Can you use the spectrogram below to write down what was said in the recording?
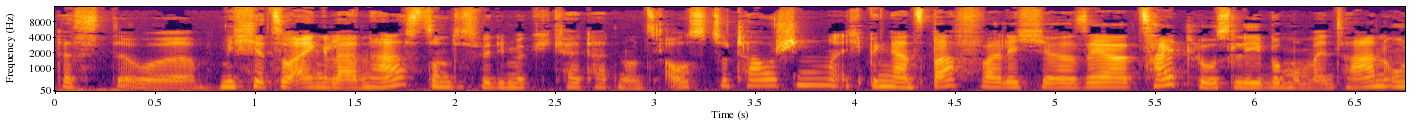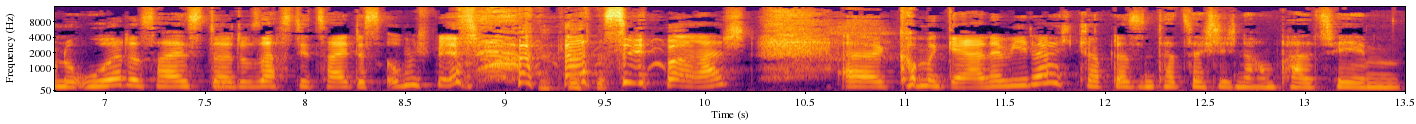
dass du äh, mich jetzt so eingeladen hast und dass wir die Möglichkeit hatten, uns auszutauschen. Ich bin ganz baff, weil ich äh, sehr zeitlos lebe momentan, ohne Uhr. Das heißt, äh, du sagst, die Zeit ist um. Ich bin jetzt ganz überrascht. Äh, komme gerne wieder. Ich glaube, da sind tatsächlich noch ein paar Themen,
